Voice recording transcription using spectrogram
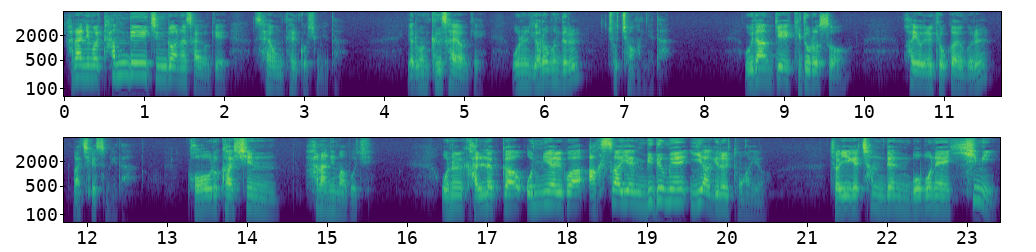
하나님을 담대히 증거하는 사역에 사용될 것입니다. 여러분 그 사역에 오늘 여러분들을 초청합니다. 우리가 함께 기도로서 화요일 교과 연구를 마치겠습니다. 거룩하신 하나님 아버지 오늘 갈렙과 온니엘과 악사의 믿음의 이야기를 통하여 저희에게 참된 모본의 힘이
